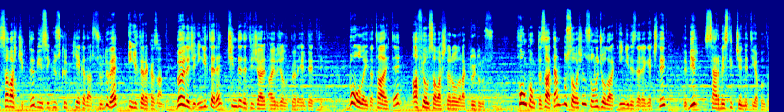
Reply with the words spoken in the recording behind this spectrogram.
Savaş çıktı 1842'ye kadar sürdü ve İngiltere kazandı. Böylece İngiltere Çin'de de ticaret ayrıcalıkları elde etti. Bu olayı da tarihte Afyon Savaşları olarak duydunuz. Hong Kong'da zaten bu savaşın sonucu olarak İngilizlere geçti ve bir serbestlik cenneti yapıldı.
